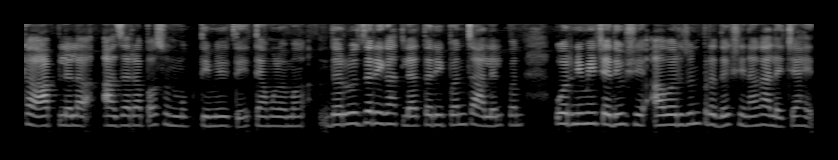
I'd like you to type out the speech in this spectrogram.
का आपल्याला आजारापासून मुक्ती मिळते? त्यामुळे मग दररोज जरी घातल्या तरी पण चालेल पण पौर्णिमेच्या दिवशी आवर्जून प्रदक्षिणा घालायची आहेत.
